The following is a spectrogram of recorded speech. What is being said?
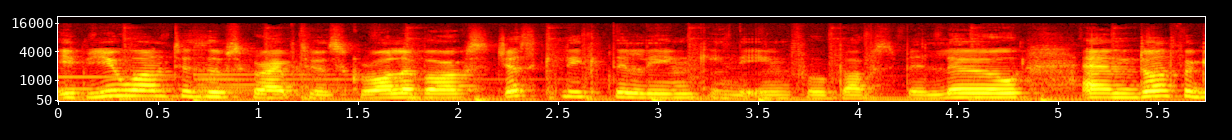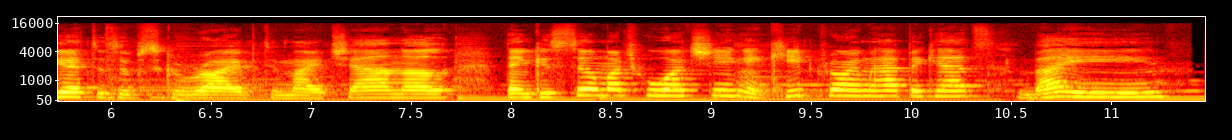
If you want to subscribe to ScrawlrBox, just click the link in the info box below. And don't forget to subscribe to my channel. Thank you so much for watching and keep drawing my happy cats. Bye!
